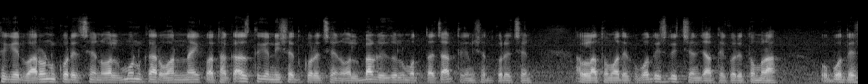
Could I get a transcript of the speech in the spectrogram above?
থেকে বারণ করেছেন, ওয়াল মুনকার অন্যায় কথা কাজ থেকে নিষেধ করেছেন, ওয়াল বাগিজুল অত্যাচার থেকে নিষেধ করেছেন। আল্লাহ তোমাদেরকে উপদেশ দিচ্ছেন, যাতে করে তোমরা উপদেশ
